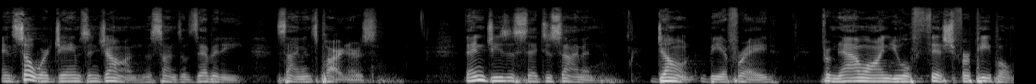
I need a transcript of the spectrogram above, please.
And so were James and John, the sons of Zebedee, Simon's partners. Then Jesus said to Simon, Don't be afraid. From now on, you will fish for people.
